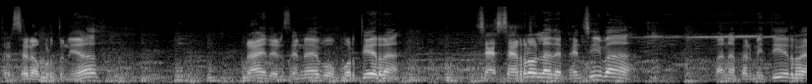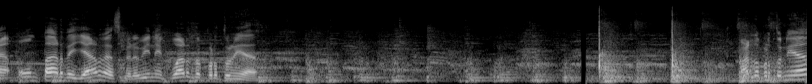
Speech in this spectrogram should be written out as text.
Tercera oportunidad. Riders de nuevo por tierra. Se cerró la defensiva. Van a permitir un par de yardas, pero viene cuarta oportunidad. Cuarta oportunidad.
